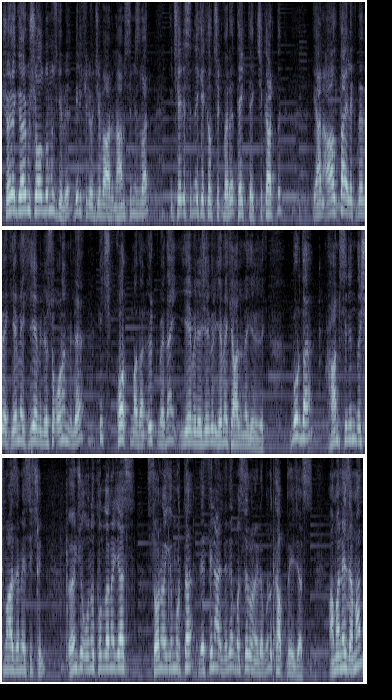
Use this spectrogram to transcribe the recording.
Şöyle görmüş olduğunuz gibi 1 kilo civarında hamsimiz var. İçerisindeki kılçıkları tek tek çıkarttık. Yani 6 aylık bebek yemek yiyebiliyorsa onun bile hiç korkmadan, ürkmeden yiyebileceği bir yemek haline gelecek. Burada hamsinin dış malzemesi için önce unu kullanacağız. Sonra yumurta ve finalde de mısır unuyla bunu kaplayacağız. Ama ne zaman?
